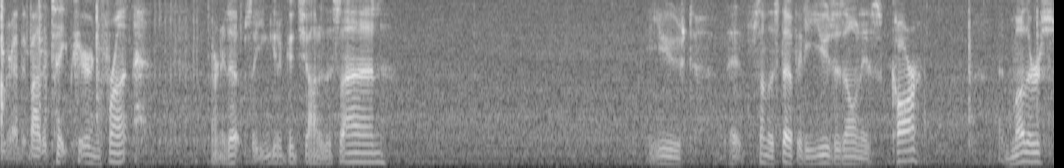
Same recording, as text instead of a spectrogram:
Grab it by the tape here in the front. Turn it up so you can get a good shot of the sign. He used uh, some of the stuff that he uses on his car. Mother's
